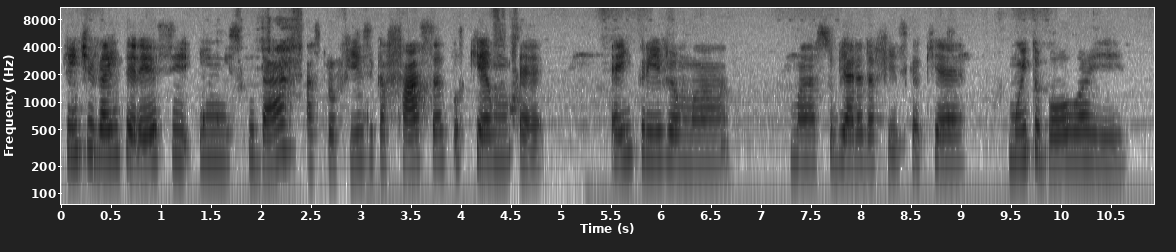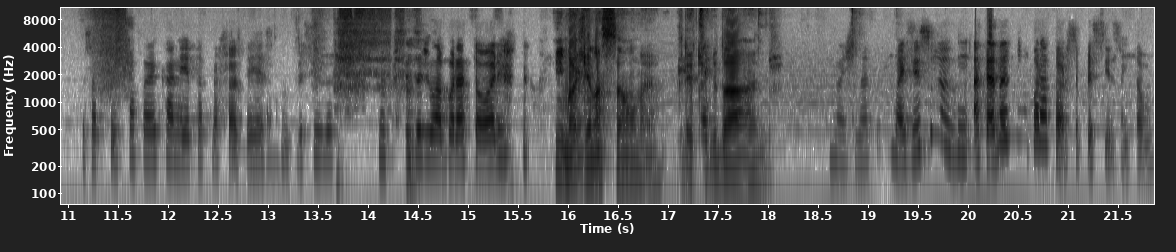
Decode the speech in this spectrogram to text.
Quem tiver interesse em estudar astrofísica, faça, porque é, um, é, é incrível uma, uma sub-área da física que é muito boa e eu só preciso de papel e caneta para fazer. Não precisa, não precisa de laboratório. Imaginação, né? Criatividade. É. Imagina, mas isso até no laboratório você precisa, então.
